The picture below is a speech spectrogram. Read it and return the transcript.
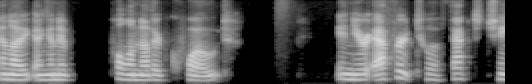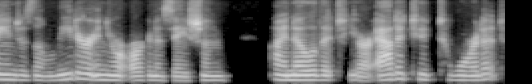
and I, I'm going to pull another quote. In your effort to affect change as a leader in your organization, I know that your attitude toward it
